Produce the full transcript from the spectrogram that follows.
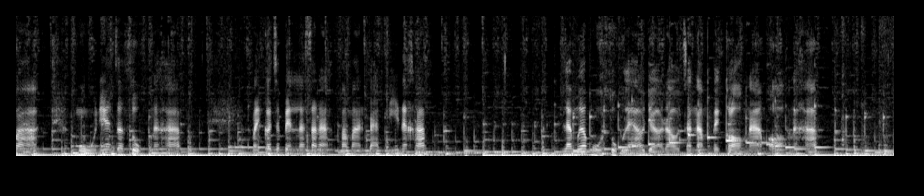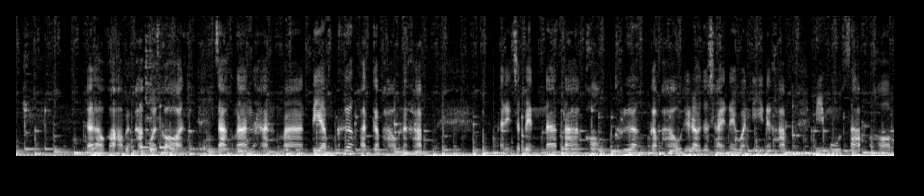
กว่าหมูเนี่ยจะสุกนะครับ มันก็จะเป็นลักษณะประมาณแบบนี้นะครับ และเมื่อหมูสุกแล้วเดี๋ยวเราจะนำไปกรองน้ำออกนะครับ แล้วเราก็เอาไปพักไว้ก่อน จากนั้นหันมาเตรียมเครื่องผัดกะเพรานะครับ จะเป็นหน้าตาของเครื่องกะเพราที่เราจะใช้ในวันนี้นะครับ มีหมูสับหอม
